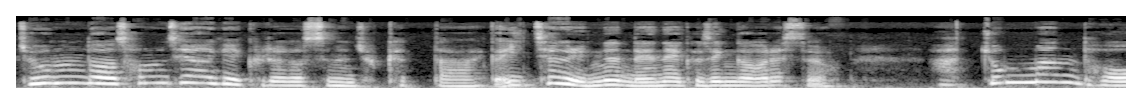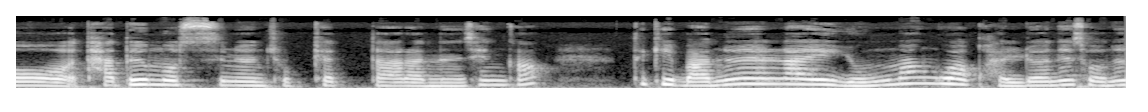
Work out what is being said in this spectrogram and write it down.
좀 더 섬세하게 그려졌으면 좋겠다. 그러니까 이 책을 읽는 내내 그 생각을 했어요. 아, 좀만 더 다듬었으면 좋겠다라는 생각? 특히 마누엘라의 욕망과 관련해서는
